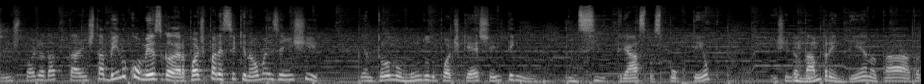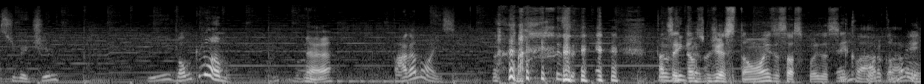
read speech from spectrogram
A gente pode adaptar. A gente tá bem no começo, galera. Pode parecer que não, mas a gente entrou no mundo do podcast aí tem, em si, entre aspas, pouco tempo. A gente ainda tá Uhum. aprendendo, tá, tá se divertindo. E vamos que vamos. Vamos. É. Paga nós. Aceitando brincando. sugestões, essas coisas assim. É claro, pô, claro. aí.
